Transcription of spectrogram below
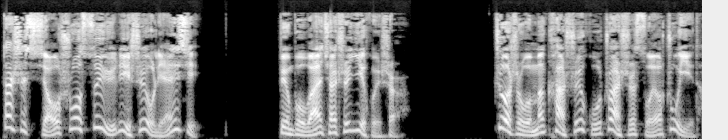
但是小说虽与历史有联系，并不完全是一回事儿，这是我们看《水浒传》时所要注意的。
